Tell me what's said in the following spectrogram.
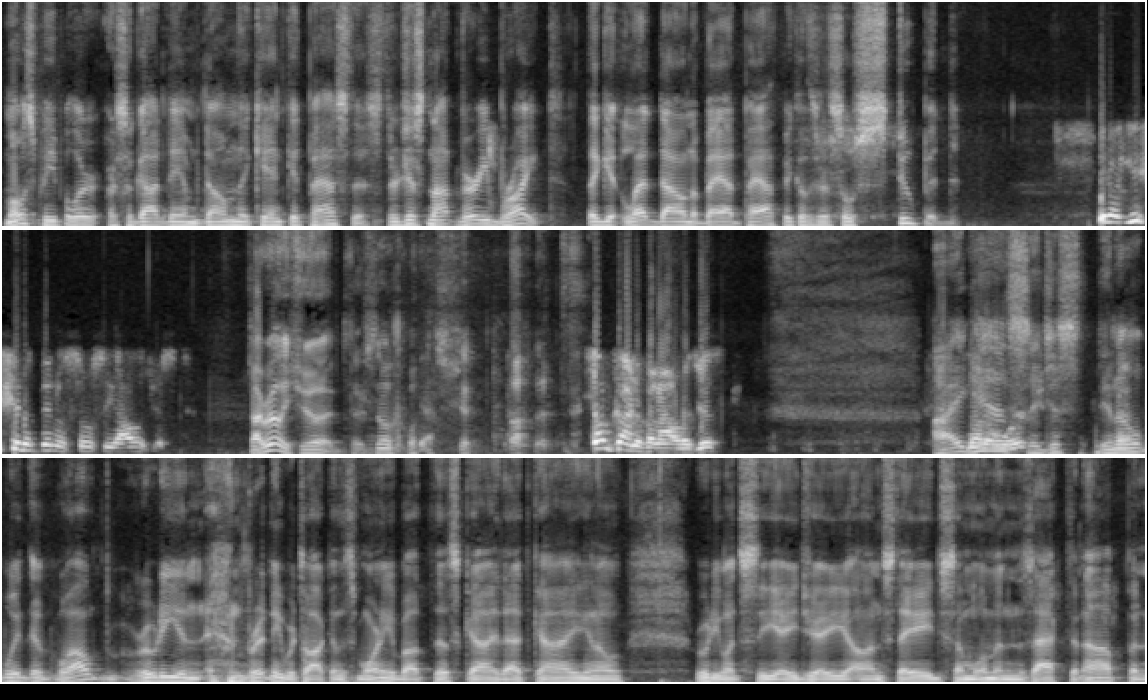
Most people are, are so goddamn dumb they can't get past this. They're just not very bright. They get led down a bad path because they're so stupid. You know, you should have been a sociologist, I really should. There's no question about it. some kind of anologist. I That'll guess work. they just, you know, we, well, Rudy and, and Brittany were talking this morning about this guy, that guy. You know, Rudy went to see AJ on stage. Some woman's acting up, and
